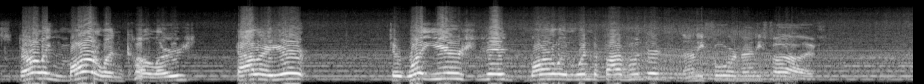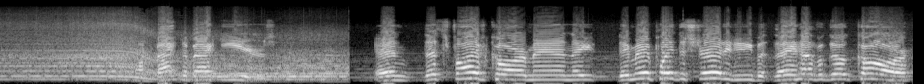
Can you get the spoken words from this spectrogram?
Sterling Marlin colors. Tyler, you're to what years did Marlin win the 500? 94 95. On back to back years. And that's five car, man. They they may have played the strategy, but they have a good car.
